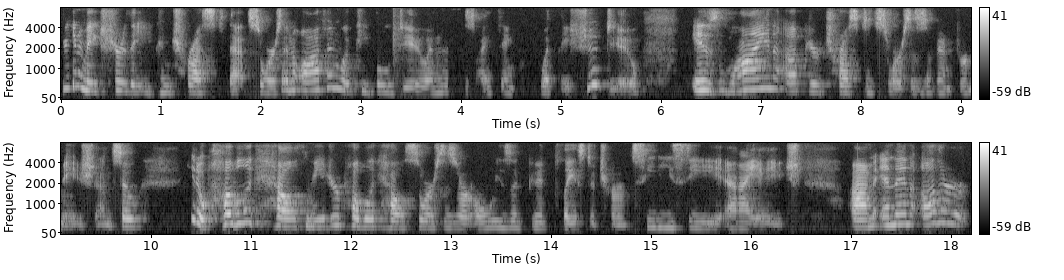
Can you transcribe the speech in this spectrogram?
You're going to make sure that you can trust that source. And often what people do, and this is I think what they should do, is line up your trusted sources of information. So you know, public health, major public health sources are always a good place to turn CDC, NIH. Um, and then other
